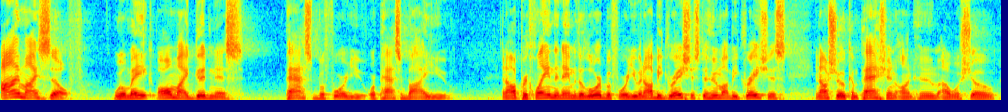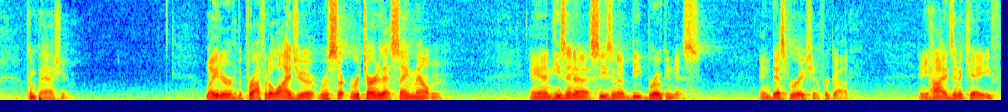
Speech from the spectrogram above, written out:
I myself will make all my goodness pass before you or pass by you. And I'll proclaim the name of the Lord before you, and I'll be gracious to whom I'll be gracious, and I'll show compassion on whom I will show compassion. Later, the prophet Elijah returned to that same mountain and he's in a season of deep brokenness and desperation for God. And he hides in a cave.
